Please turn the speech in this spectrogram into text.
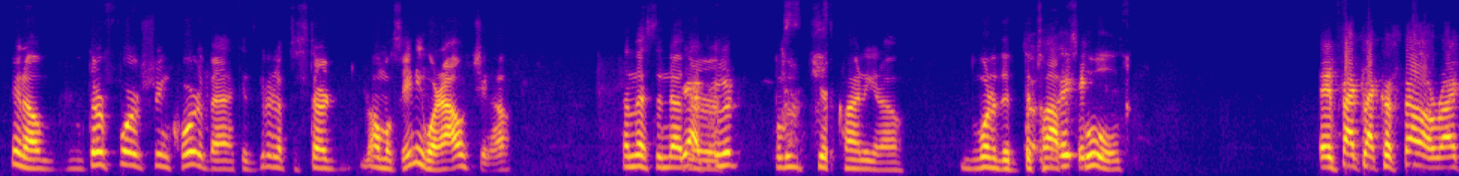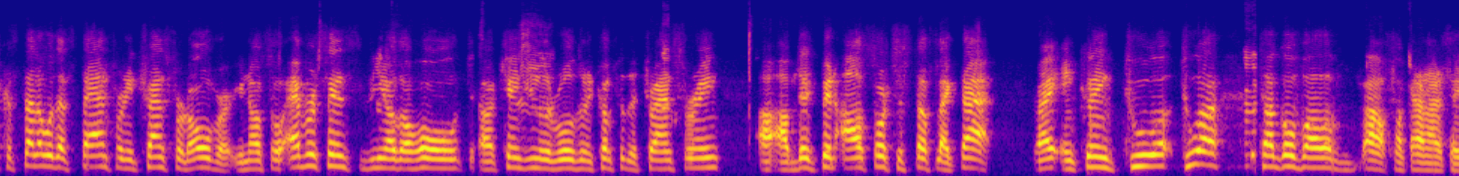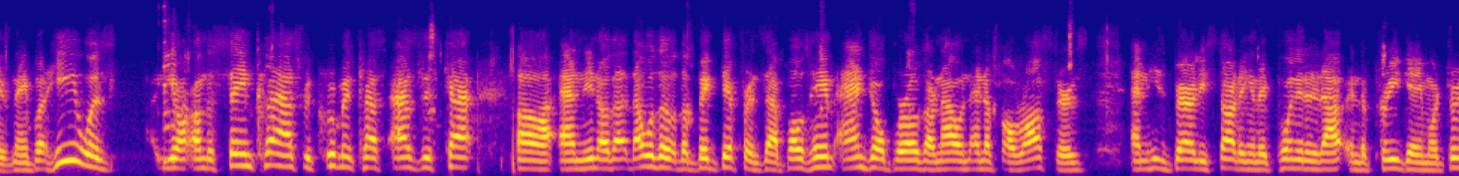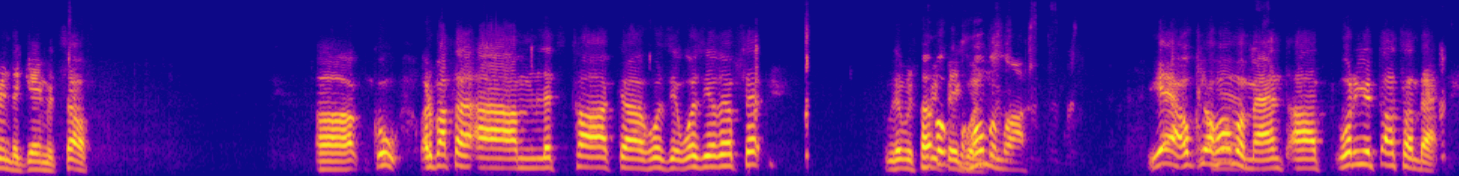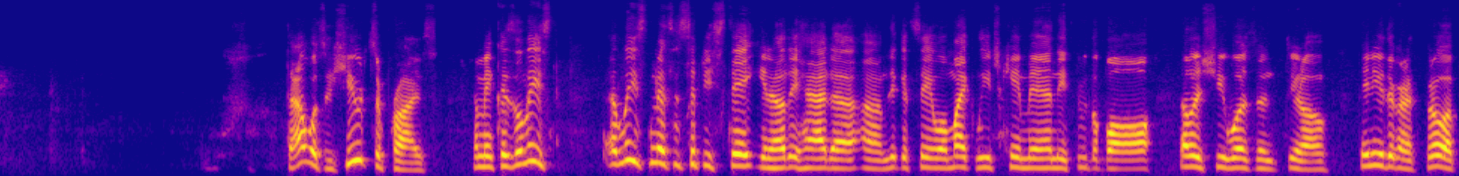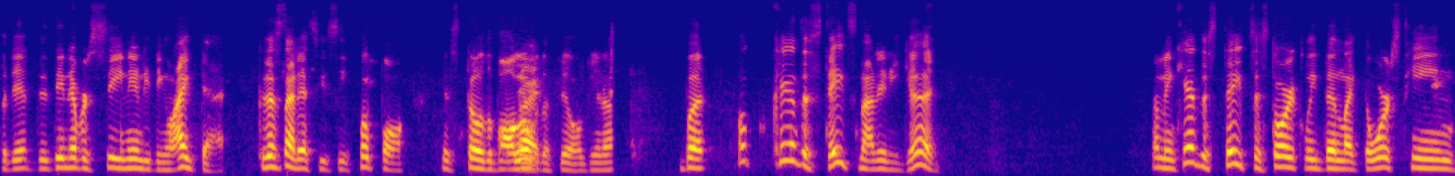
you know, their fourth string quarterback is good enough to start almost anywhere else, you know, unless another yeah, blue chip kind of, you know, one of the, the top schools. In fact, like Costello, right? Costello was at Stanford. He transferred over. You know, so ever since you know the whole uh, changing of the rules when it comes to the transferring, uh, um, there's been all sorts of stuff like that, right? Including Tua Tua Tagovailoa. Oh fuck, I don't know how to say his name, but he was you know on the same class recruitment class as this cat, uh, and you know that that was a, the big difference that both him and Joe Burrows are now in NFL rosters, and he's barely starting, and they pointed it out in the pregame or during the game itself. Uh, cool. What about the um? Let's talk. Uh, what was it? What was the other upset? There was uh, three uh, big Oklahoma ones. lost. Yeah, Oklahoma, yeah. man. Uh, what are your thoughts on that? That was a huge surprise. I mean, because at least, at least Mississippi State, you know, they had uh, um, they could say, well, Mike Leach came in, they threw the ball. LSU wasn't, you know, they knew they're going to throw it, but they they never seen anything like that because that's not SEC football. Just throw the ball right. over the field, you know. But oh, Kansas State's not any good. I mean, Kansas State's historically been like the worst team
